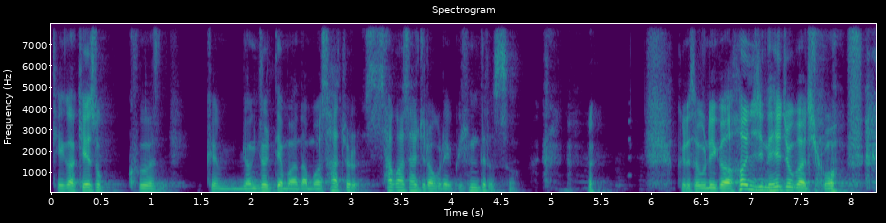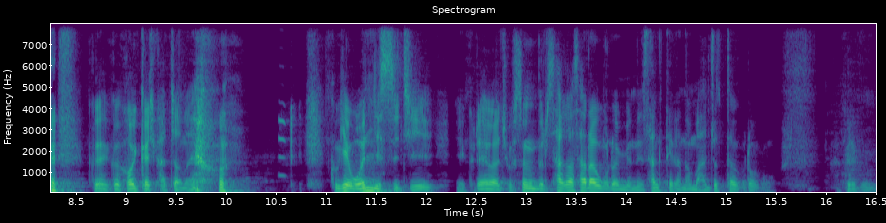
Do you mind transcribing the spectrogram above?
걔가 계속 그 그 명절 때마다 뭐 사주, 사과 사주라고 그랬고 힘들었어. 그래서 우리가 헌신해줘가지고, 그, 그, 거기까지 갔잖아요. 그게 원리스지. 그래가지고 성들 사과 사라고 그러면 상태가 너무 안 좋다 그러고. 그리고,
